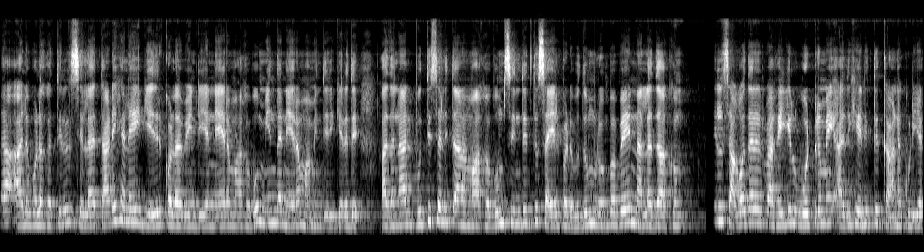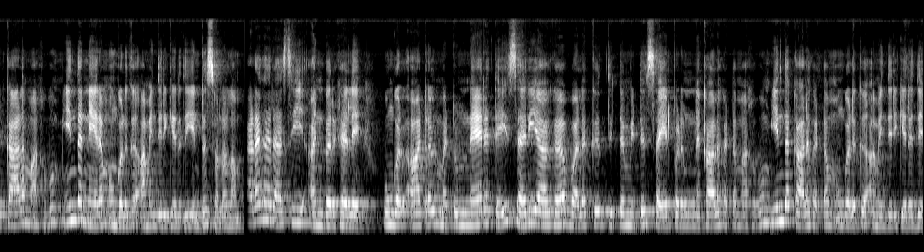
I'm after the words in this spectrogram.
அலுவலகத்தில் சில தடைகளை எதிர்கொள்ள வேண்டிய நேரமாகவும் இந்த நேரம் அமைந்திருக்கிறது. அதனால் புத்திசலித்தனமாகவும் சிந்தித்து செயல்படுவதும் ரொம்பவே நல்லதாகும். இதில் சகோதரர் வகையில் ஒற்றுமை அதிகரித்து காணக்கூடிய காலமாகவும் இந்த நேரம் உங்களுக்கு அமைந்திருக்கிறது என்று சொல்லலாம். கடகராசி அன்பர்களே உங்கள் ஆற்றல் மற்றும் நேரத்தை சரியாக வழக்கு திட்டமிட்டு செயல்படும் காலகட்டமாகவும் இந்த காலகட்டம் உங்களுக்கு அமைந்திருக்கிறது.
